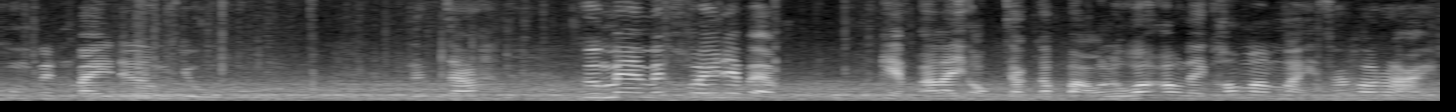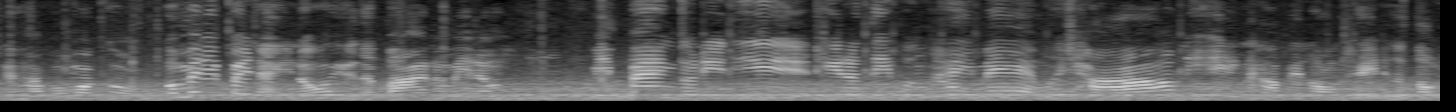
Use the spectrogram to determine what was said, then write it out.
คงเป็นใบเดิมอยู่นะจ๊ะคือแม่ไม่ค่อยได้แบบ เก็บอะไรออกจากกระเป๋าหรือว่าเอาอะไรเข้ามาใหม่สักเท่าไหร่นะคะ เพราะว่าก็ก็ไม่ได้ไปไหนเนาะอยู่แต่บ้านนะแม่เนาะมีแป้งตัวนี้ที่ที่นัตตี้เพิ่งให้แม่เมื่อเช้านี่เองนะคะไปลองใช้ดูตอน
